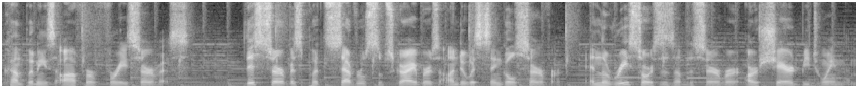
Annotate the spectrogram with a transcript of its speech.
companies offer free service. This service puts several subscribers onto a single server, and the resources of the server are shared between them.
